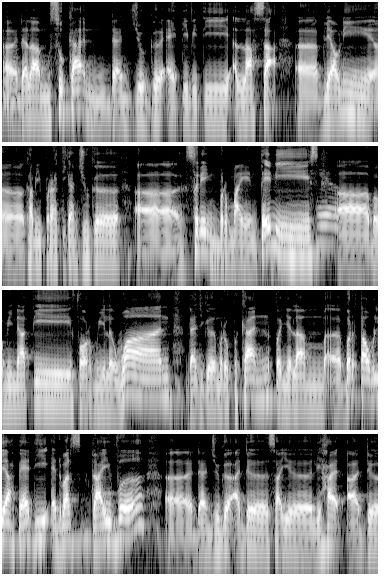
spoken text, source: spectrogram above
uh, dalam sukan dan juga aktiviti lasak. Uh, beliau ni uh, kami perhatikan juga uh, sering bermain tenis, Ya. uh, berminati Formula One dan juga merupakan penyelam uh, bertauliah padi advanced driver uh, dan juga ada saya lihat ada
